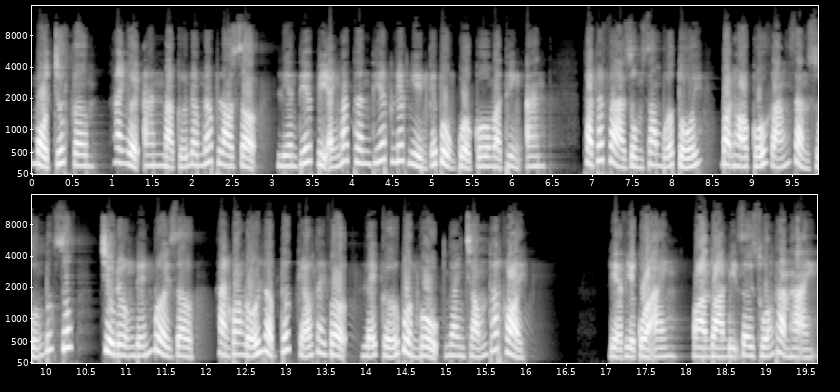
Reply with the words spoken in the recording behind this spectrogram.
Một chút cơm, hai người ăn mà cứ nơm nớp lo sợ, liên tiếp bị ánh mắt thân thiết liếc nhìn cái bụng của cô mà thỉnh an. Thật vất vả dùng xong bữa tối, bọn họ cố gắng dằn xuống bức xúc, chịu đựng đến 10 giờ, Hàn Quang Lỗi lập tức kéo tay vợ, lấy cớ buồn ngủ nhanh chóng thoát khỏi. Địa vị của anh hoàn toàn bị rơi xuống thảm hại.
